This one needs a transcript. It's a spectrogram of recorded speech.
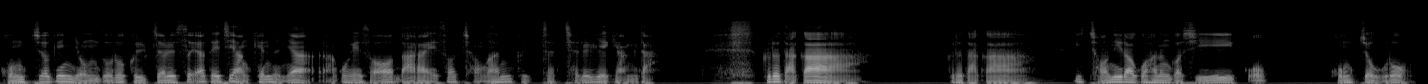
공적인 용도로 글자를 써야 되지 않겠느냐 라고 해서 나라에서 정한 글자체를 얘기합니다. 그러다가 그러다가 이 전이라고 하는 것이 꼭 공적으로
